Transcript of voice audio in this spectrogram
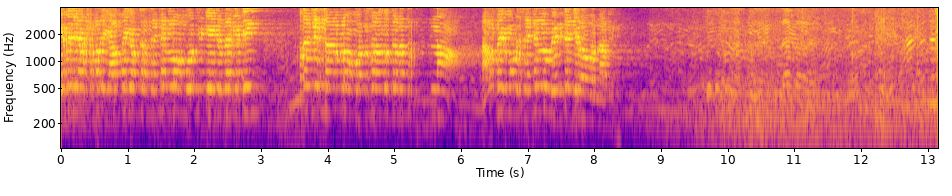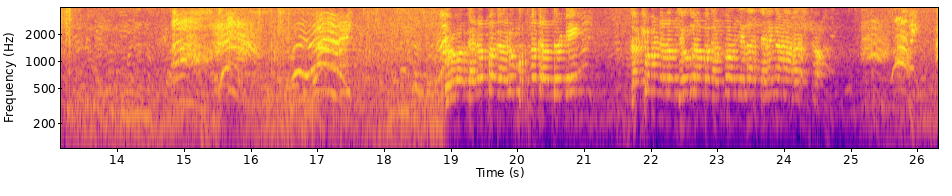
ఎనిమిది యాభై ఒక్క మొదటి స్థానంలో నలభై మూడు కడప గారు కుమ్మకాంతోటి కక్ష మండలం జోగులాంబ గద్వాల జిల్లా తెలంగాణ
